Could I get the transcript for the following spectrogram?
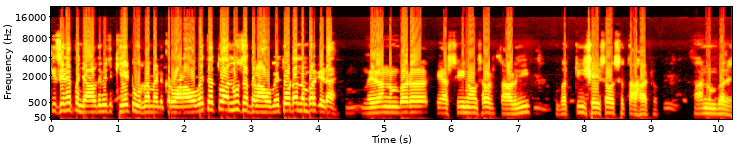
ਕਿਸੇ ਨੇ ਪੰਜਾਬ ਦੇ ਵਿੱਚ ਖੇਡ ਟੂਰਨਾਮੈਂਟ ਕਰਵਾਉਣਾ ਹੋਵੇ ਤੇ ਤੁਹਾਨੂੰ ਸੱਦਣਾ ਹੋਵੇ ਤੁਹਾਡਾ ਨੰਬਰ ਕਿਹੜਾ ਹੈ? ਮੇਰਾ ਨੰਬਰ 81948 32667 ਆ ਨੰਬਰ ਹੈ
